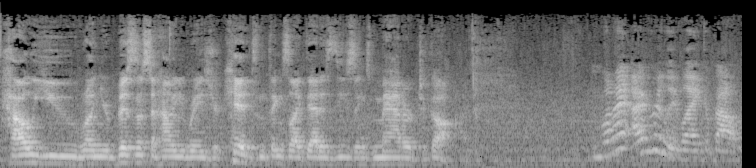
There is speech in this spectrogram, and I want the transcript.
how you run your business and how you raise your kids and things like that as these things matter to god. What I, I really like about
